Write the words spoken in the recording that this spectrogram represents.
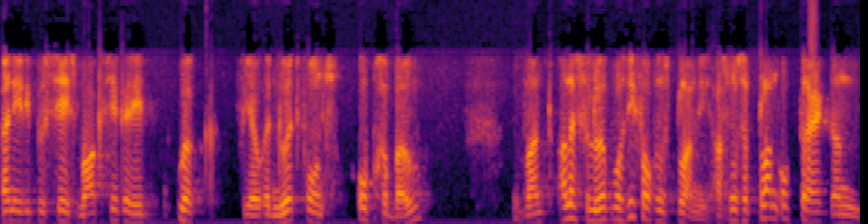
In hierdie proses maak seker jy ook vir jou 'n noodfonds opgebou want alles verloop mos nie volgens plan nie. As ons 'n plan optrek dan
